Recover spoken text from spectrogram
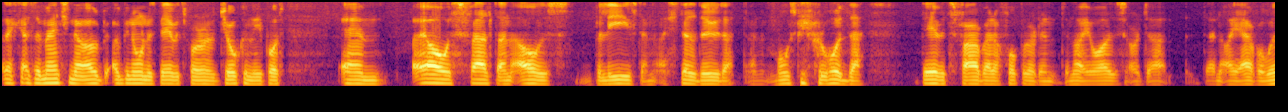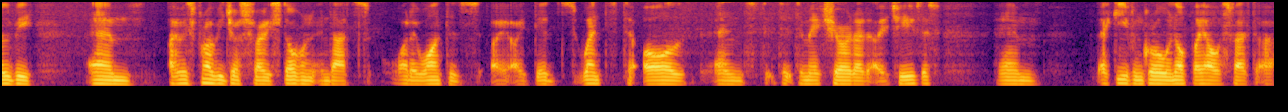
like as I mentioned, I've, I've been known as David's brother jokingly, but um, I always felt and always believed, and I still do that, and most people would that David's far better footballer than, than I was, or that than I ever will be. Um, I was probably just very stubborn in that what I wanted, I, I did went to all ends to, to, to make sure that I achieved it. Um, like even growing up, I always felt uh,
